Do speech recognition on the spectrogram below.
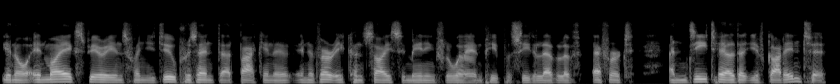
you know, in my experience, when you do present that back in a in a very concise and meaningful way, and people see the level of effort and detail that you've got into,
